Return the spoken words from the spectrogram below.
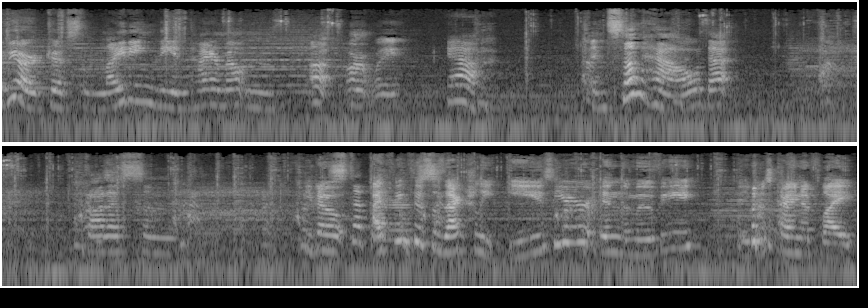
Boy, we are just lighting the entire mountain up, aren't we? yeah. And somehow that got us some. You know, Step I think this was actually easier in the movie. They just kind of like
